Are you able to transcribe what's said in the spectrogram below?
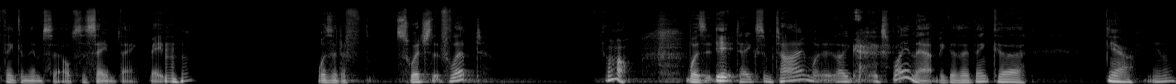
thinking themselves the same thing, maybe Mhm. was it a f- switch that flipped? Oh, Was it, did it, It- take some time? Like explain that because I think uh, yeah. you know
